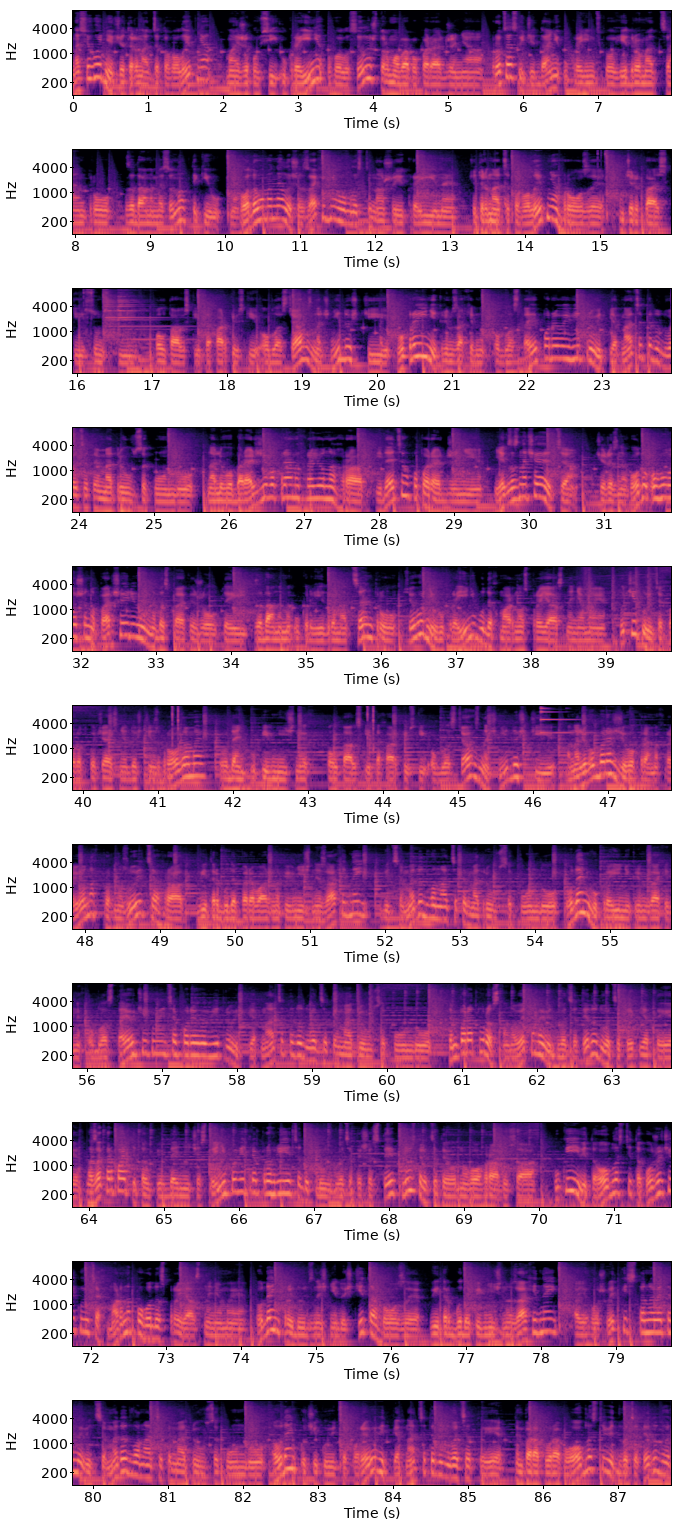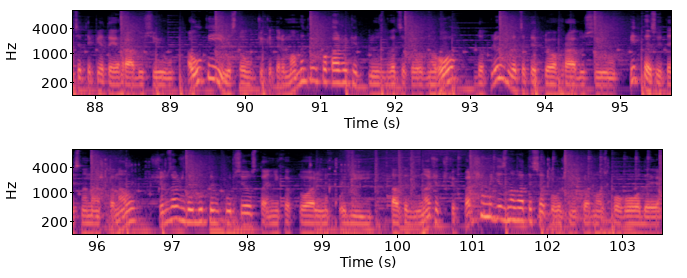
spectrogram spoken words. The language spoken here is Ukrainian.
На сьогодні, 14 липня, майже по всій Україні оголосили штормове попередження. Про це свідчать дані українського гідрометцентру. За даними синоптиків, негода у мене лише західній області нашої країни. 14 липня грози у Черкаській, Сумській, Полтавській та Харківській областях значні дощі. В Україні, крім західних областей, пориви вітру від 15 до 20 метрів в секунду. На лівобережжі в окремих районах град йдеться у попередженні. Як зазначається, через негоду оголошено перший рівень небезпеки жовтий. За даними Укргідрометцентру, сьогодні в Україні буде хмарно з проясненнями. Очікуються короткочасні дощі з грозами, вдень у північних Полтавській та Харківській областях значні дощі. А на лівобережжі в окремих районах прогнозується град. Вітер буде переважно північний західний від 7 до 12 метрів в секунду. Удень в Україні, крім західних областей, очікуються пориви вітру від 15 до 20 метрів в секунду. Температура становитиме від 20 до 25. На Закарпатті та в південній частині повітря прогріється до плюс 26, плюс 31 градуса. У Києві та області також очікується хмарна погода з проясненнями. Вдень пройдуть значні дощі та грози. Вітер буде північно-західний, а його швидкість становитиме від 7 до 12 метрів в секунду. А вдень очікуються пориви від 15 до 20. Температура по області від 20 до 25 градусів. А у Києві стовпчики термометрів покажуть від плюс 21 до плюс 23 градусів. Підписуйтесь на наш канал, щоб завжди бути в курсі останніх актуальних подій. Ставте дзвіночок, щоб першими дізнаватися точний прогноз погоди.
